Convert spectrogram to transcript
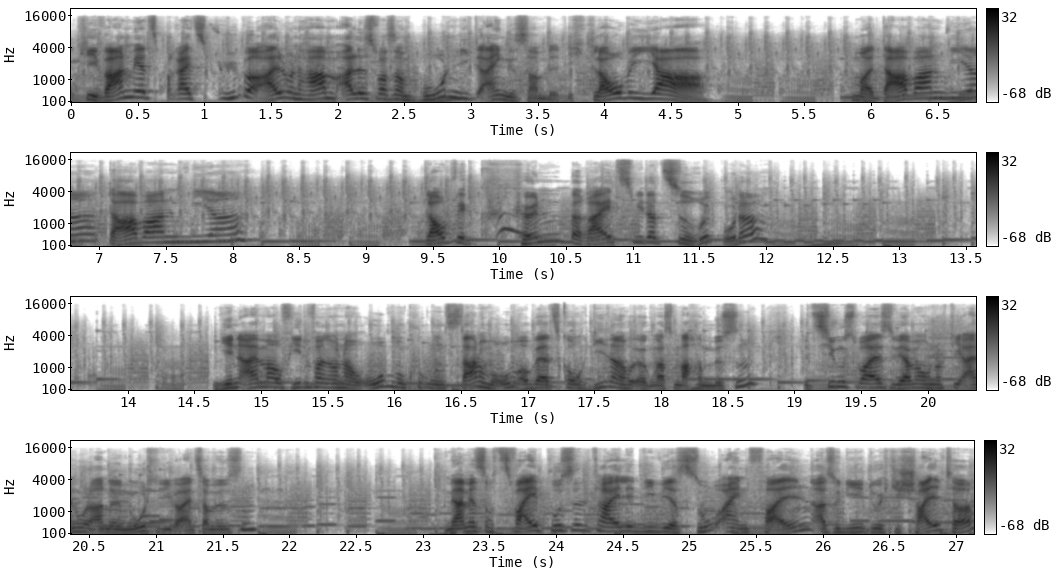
Okay, waren wir jetzt bereits überall und haben alles, was am Boden liegt, eingesammelt? Ich glaube, ja. Guck mal, da waren wir, da waren wir. Ich glaube, wir können bereits wieder zurück, oder? Wir gehen einmal auf jeden Fall noch nach oben und gucken uns da nochmal um, ob wir als Krokodil noch irgendwas machen müssen. Beziehungsweise, wir haben auch noch die eine oder andere Note, die wir einsammeln müssen. Wir haben jetzt noch zwei Puzzleteile, die wir so einfallen, also die durch die Schalter.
